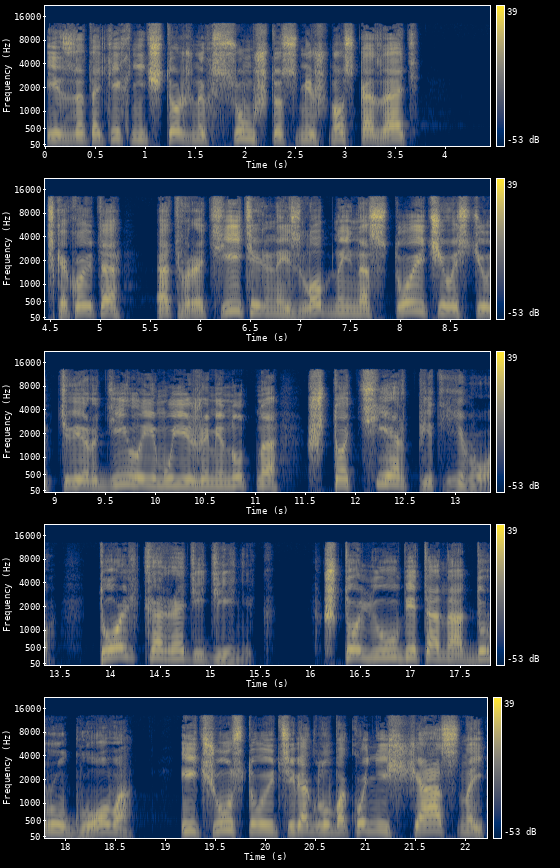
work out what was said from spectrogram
из-за таких ничтожных сумм, что смешно сказать, с какой-то отвратительной злобной настойчивостью твердила ему ежеминутно, что терпит его только ради денег, что любит она другого, и чувствует себя глубоко несчастной,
